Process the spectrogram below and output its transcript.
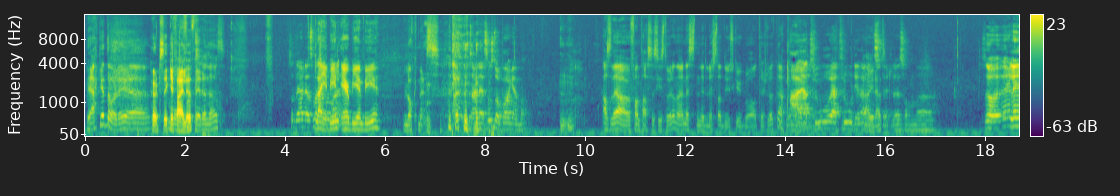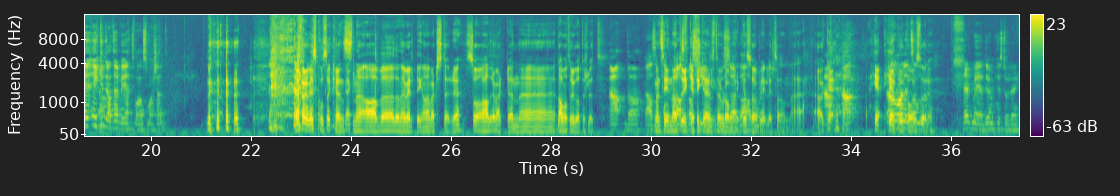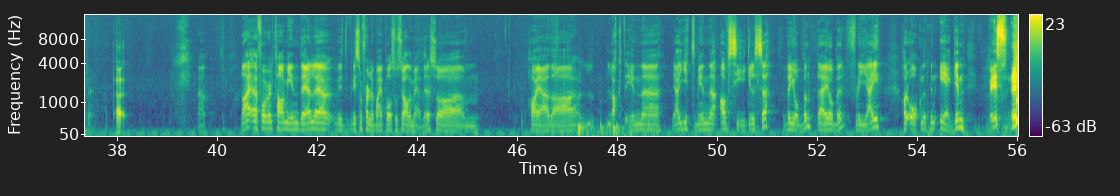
Det er ikke dårlig. Uh, Hørtes ikke feil ut. Ferien, altså. Så det er det som er Leiebil, sånn. Airbnb, Loch Ness. Det er det som står på agendaen. Altså, det er jo en fantastisk historie. Nå har jeg nesten litt lyst til at du skulle gå til slutt. Ja. Men, Nei, jeg eh, tror, jeg tror din er litt greit. større sånn eh, så, Eller ikke Ja. det at jeg vet hva som har skjedd. Jeg føler Hvis konsekvensene av eh, denne veltingen hadde vært større, så hadde det vært en eh, Da måtte du gå til slutt. Ja, da ja, altså, Men siden at du ikke fikk eneste sykehuset, blåmerke, så blir det litt sånn eh, Ja, OK. ja, ja, He Ja, helt OK sånn- historie. Helt medium historie, egentlig. Nei, jeg får vel ta min del. Jeg, de som følger meg på sosiale medier, så um, har jeg da lagt inn eh, Jeg har gitt min avsigelse ved jobben der jeg jobber, fordi jeg har åpnet min egen business!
